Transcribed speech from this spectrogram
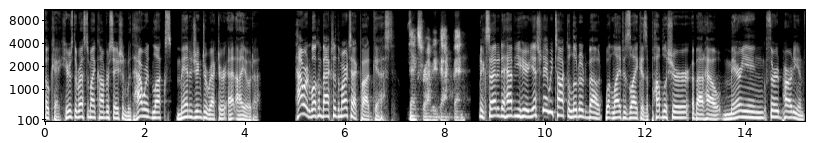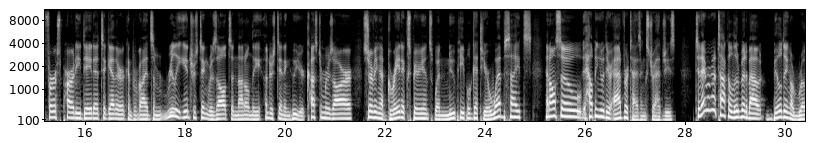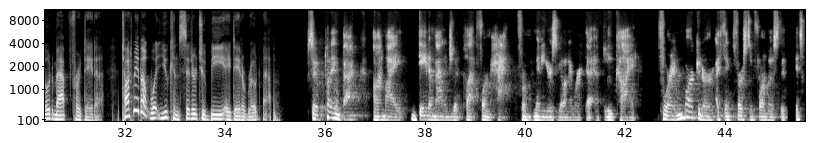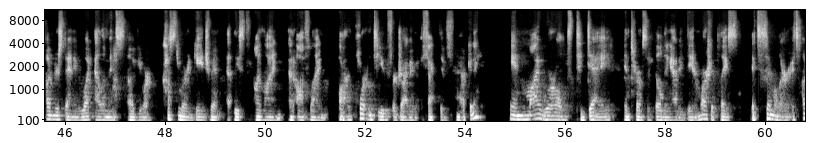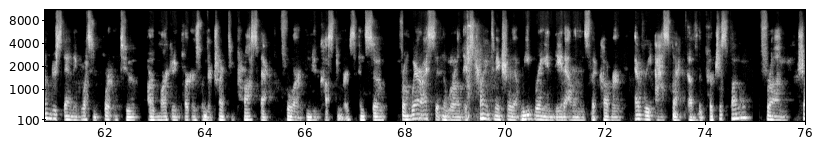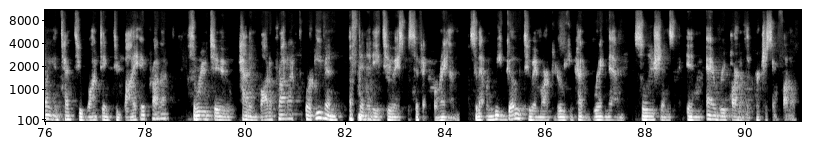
Okay, here's the rest of my conversation with Howard Luks, managing director at Eyeota. Howard, welcome back to the Martech podcast. Thanks for having me back, Ben. Excited to have you here. Yesterday, we talked a little bit about what life is like as a publisher, about how marrying third party and first party data together can provide some really interesting results in not only understanding who your customers are, serving up great experience when new people get to your websites, and also helping you with your advertising strategies. Today, we're going to talk a little bit about building a roadmap for data. Talk to me about what you consider to be a data roadmap. So, putting back on my data management platform hat from many years ago when I worked at, at BlueKai, for a marketer, I think first and foremost, it's understanding what elements of your customer engagement, at least online and offline, are important to you for driving effective marketing. In my world today, in terms of building out a data marketplace, it's similar. It's understanding what's important to our marketing partners when they're trying to prospect for new customers. And so from where I sit in the world, it's trying to make sure that we bring in data elements that cover every aspect of the purchase funnel from showing intent to wanting to buy a product through to having bought a product or even affinity to a specific brand so that when we go to a marketer, we can kind of bring them solutions in every part of the purchasing funnel.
